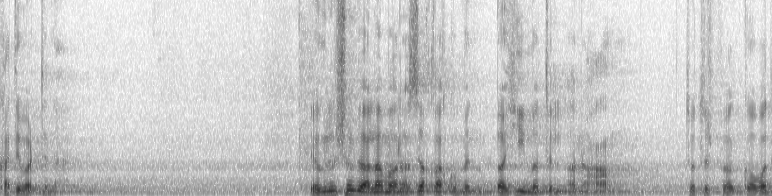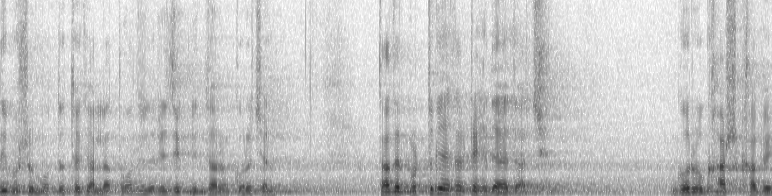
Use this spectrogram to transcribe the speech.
খাতে পারতে না। এগুলো সবই আলামা রাজাক আকুমেন বাহিমাতুল আনআম। চতুষ্পদ গবাদি পশুর মধ্য থেকে আল্লাহ তোমাদের রিজিক নির্ধারণ করেছেন। তাদের প্রত্যেকে এক একটা হেদায়ত আছে। গরু ঘাস খাবে,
